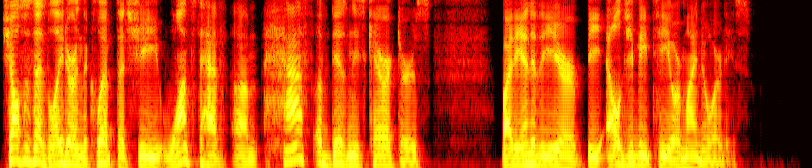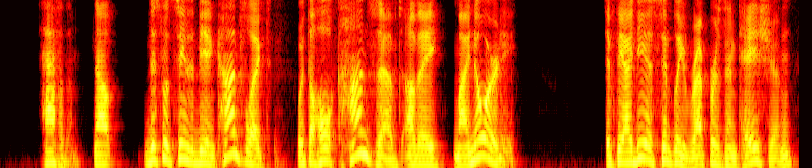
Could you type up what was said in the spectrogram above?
She also says later in the clip that she wants to have um, half of Disney's characters by the end of the year be LGBT or minorities. Half of them. Now, this would seem to be in conflict with the whole concept of a minority. If the idea is simply representation,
